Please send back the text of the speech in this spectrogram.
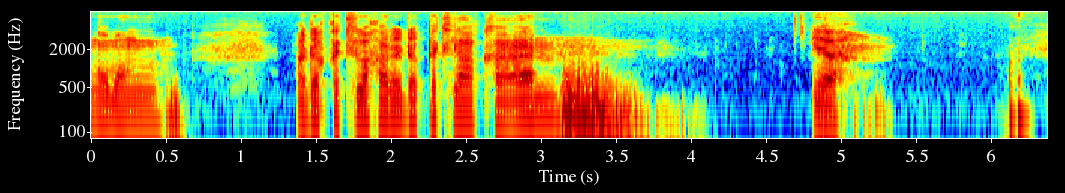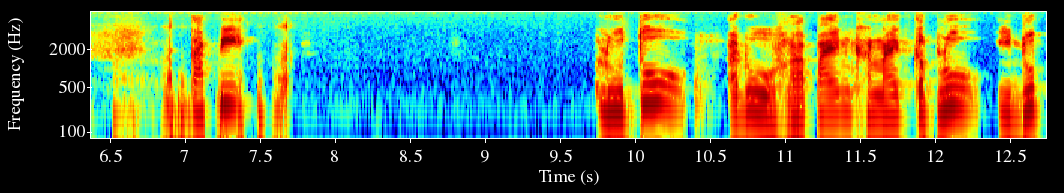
ngomong ada kecelakaan ada kecelakaan. Ya. Tapi lu tuh aduh ngapain ke night club lu hidup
